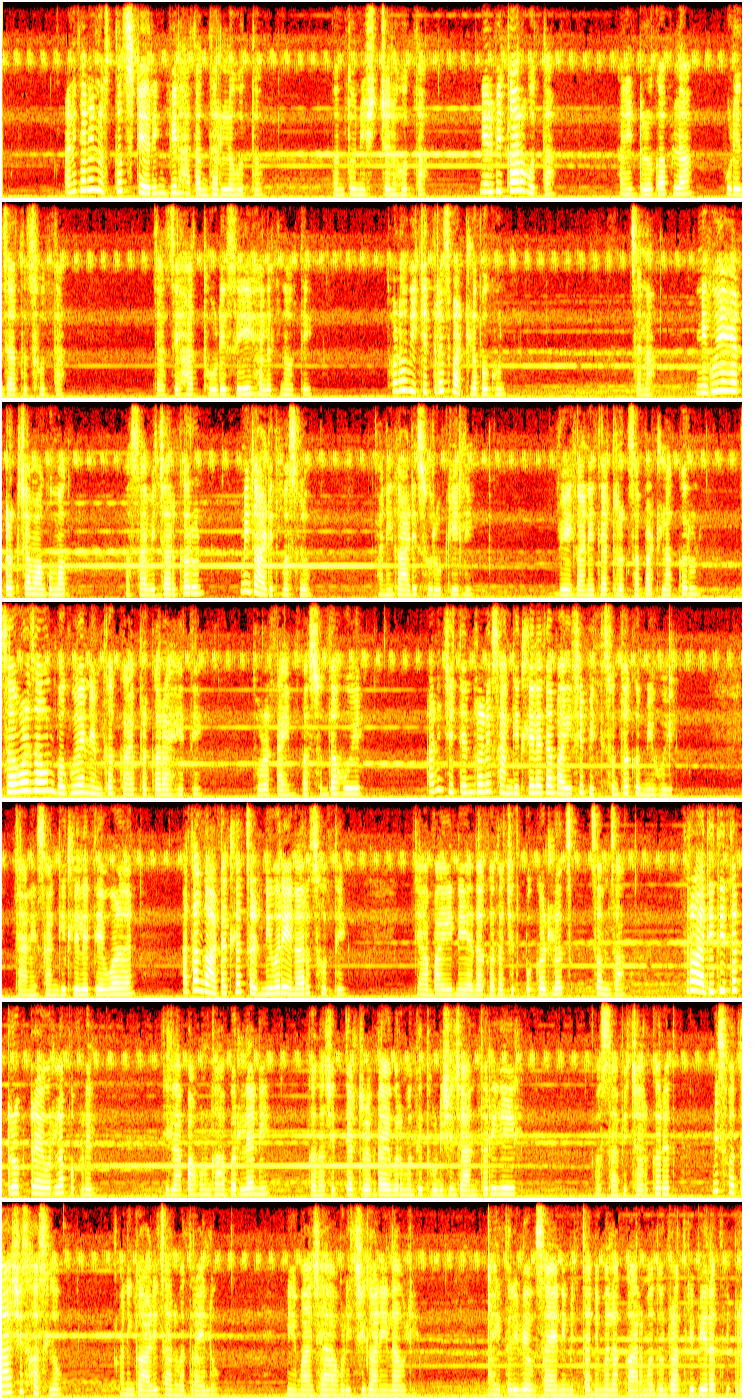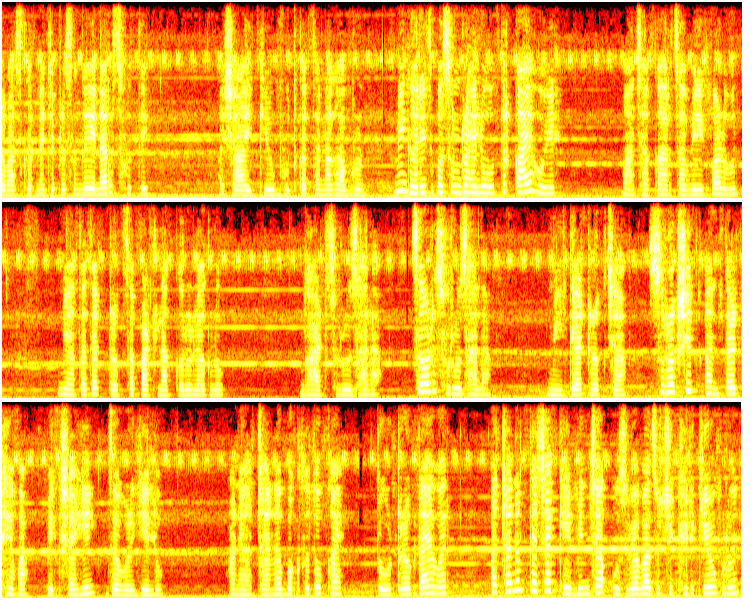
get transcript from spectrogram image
आणि त्याने नुसतंच स्टेअरिंग व्हील हातात धरलं होतं. पण तो निश्चल होता. निर्विकार होता आणि ट्रक आपला पुढे जातच होता. त्याचे हात थोडेसेही हलत नव्हते. थोडं विचित्रच वाटलं बघून. चला निघूया या ट्रकच्या मागोमाग असा विचार करून मी गाडीत बसलो आणि गाडी सुरू केली. वेगाने त्या ट्रकचा पाठलाग करून जवळ जाऊन बघूया नेमका काय प्रकार आहे ते. थोडा टाईमपाससुद्धा होईल. आणि जितेंद्रने सांगितलेल्या त्या बाईची भीतीसुद्धा कमी होईल. त्याने सांगितलेले ते वळण आता घाटातल्या चढणीवर येणारच होते. त्या बाईने यदा कदाचित पकडलंच समजा. तर आधी ती त्या ट्रक ड्रायव्हरला पकडेल. तिला पाहून घाबरल्याने कदाचित त्या ट्रक ड्रायव्हरमध्ये थोडीशी जान तरी येईल. असा विचार करत मी स्वतःशीच हसलो आणि गाडी चालवत राहिलो. मी माझ्या आवडीची गाणी लावली. काहीतरी व्यवसायानिमित्ताने मला कारमधून रात्री बेरात्री प्रवास करण्याचे प्रसंग येणारच होते. अशा ऐकीव भूतकथांना घाबरून मी घरीच बसून राहिलो तर काय होईल? माझ्या कारचा वेग वाढवून मी आता त्या ट्रकचा पाठलाग करू लागलो. घाट सुरू झाला. चढ सुरू झाला. मी त्या ट्रकच्या सुरक्षित अंतर ठेवापेक्षाही जवळ गेलो. आणि अचानक बघतो तो काय? तो ट्रक ड्रायव्हर अचानक त्याच्या केबिनच्या उजव्या बाजूची खिडकी उघडून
